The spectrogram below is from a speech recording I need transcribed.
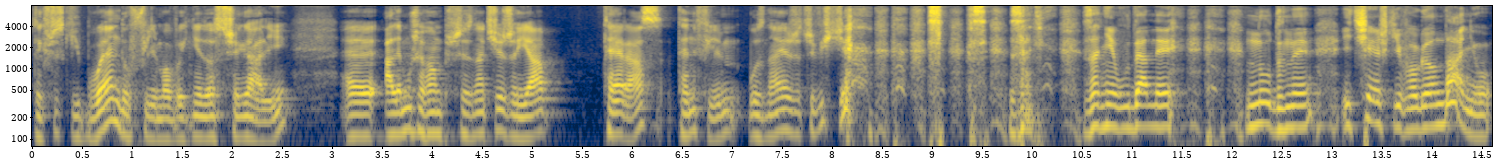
tych wszystkich błędów filmowych nie dostrzegali, e, ale muszę Wam przyznać że ja teraz ten film uznaję rzeczywiście za, nie, za nieudany, nudny i ciężki w oglądaniu.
